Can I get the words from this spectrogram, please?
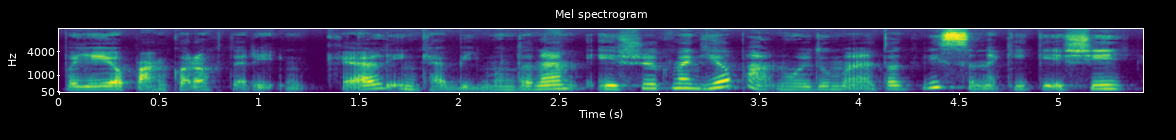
vagy a japán karakterinkkel, inkább így mondanám, és ők meg japánul dumáltak vissza nekik, és így,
